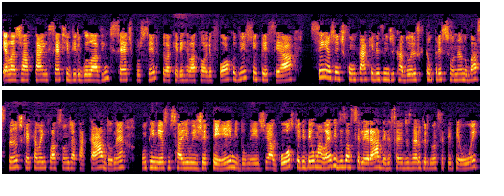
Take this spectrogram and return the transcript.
Ela já está em 7,27% pelo aquele relatório Focus. Isso IPCA sem a gente contar aqueles indicadores que estão pressionando bastante, que é aquela inflação de atacado, né? Ontem mesmo saiu o IGPM do mês de agosto, ele deu uma leve desacelerada, ele saiu de 0,78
